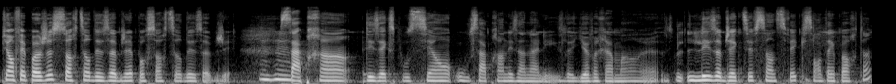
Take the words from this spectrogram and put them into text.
Puis on fait pas juste sortir des objets pour sortir des objets. Ça prend des expositions ou ça prend des analyses. là. Il y a vraiment euh, les objectifs scientifiques qui sont importants.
